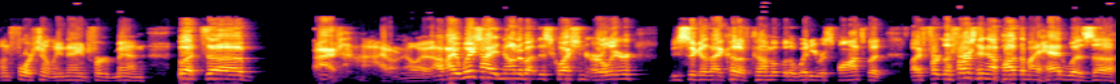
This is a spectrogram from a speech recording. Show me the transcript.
unfortunately named for men. But uh, I I don't know. I, I wish I had known about this question earlier, just because I could have come up with a witty response. But my fir- the first thing that popped in my head was uh,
